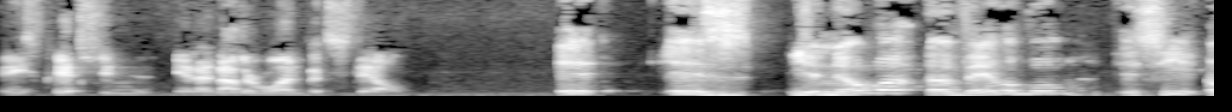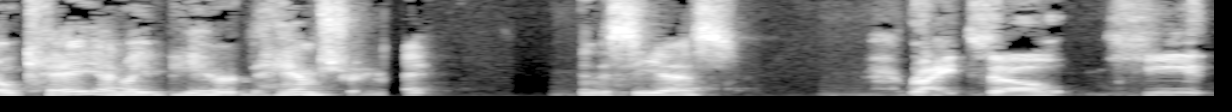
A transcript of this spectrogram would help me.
he's pitched in, in another one, but still, it is Ynoa available? Is he okay? I know he, hurt the hamstring right in the CS. right. So he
